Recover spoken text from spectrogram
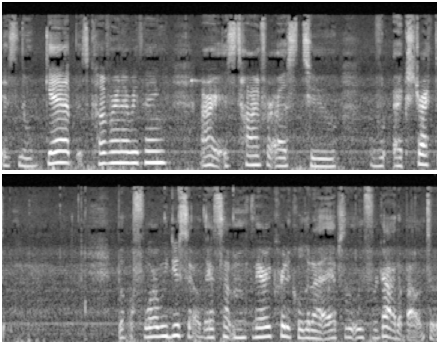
It's no gap, it's covering everything. Alright, it's time for us to extract it. But before we do so, there's something very critical that I absolutely forgot about until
